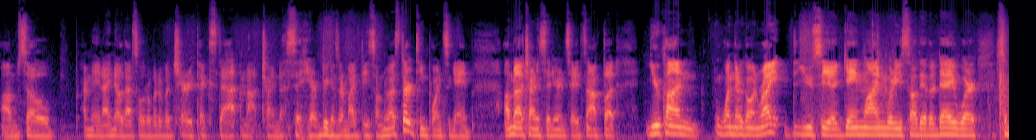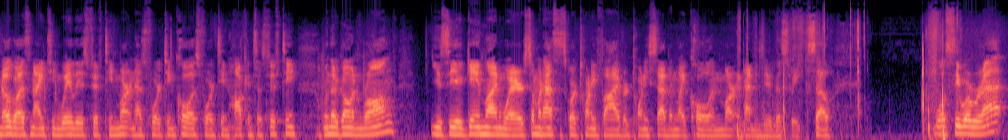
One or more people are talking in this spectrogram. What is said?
Um, so, I mean, I know that's a little bit of a cherry pick stat. I'm not trying to sit here because there might be someone who has 13 points a game. I'm not trying to sit here and say it's not, but UConn, when they're going right, you see a game line where you saw the other day where Sanogo has 19, Whaley has 15, Martin has 14, Cole has 14, Hawkins has 15. When they're going wrong, you see a game line where someone has to score 25 or 27 like Cole and Martin had to do this week. So we'll see where we're at,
